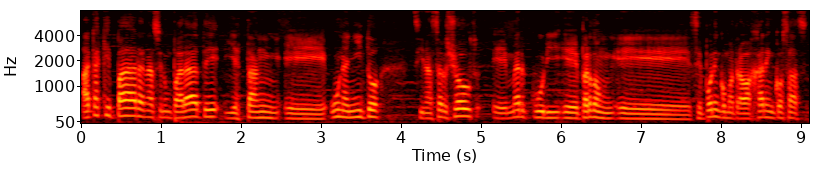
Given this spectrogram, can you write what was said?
Acá es que paran, hacen un parate y están eh, un añito sin hacer shows. Eh, Mercury, eh, perdón, se ponen como a trabajar en cosas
